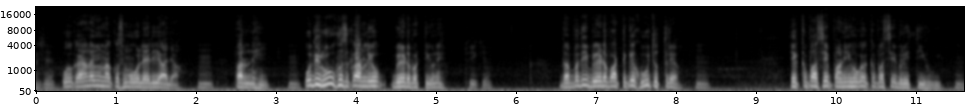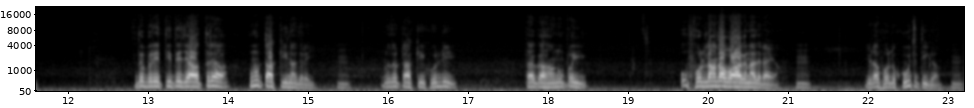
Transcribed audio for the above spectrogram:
ਅੱਛਾ। ਉਹ ਕਹਿੰਦਾ ਵੀ ਮੈਂ ਕਿਸਮੋ ਲੈ ਲਈ ਆ ਜਾ। ਹੂੰ। ਪਰ ਨਹੀਂ। ਹੂੰ। ਉਹਦੀ ਰੂਹ ਖੁਸ਼ ਕਰਨ ਲਈ ਉਹ ਬੇੜ ਵੱਟੀ ਉਹਨੇ। ਠੀਕ ਹੈ। ਦੱਬ ਦੀ ਬੇੜ ਵੱਟ ਕੇ ਖੂਹ ਚ ਉਤਰਿਆ ਹੂੰ। ਇੱਕ ਪਾਸੇ ਪਾਣੀ ਹੋ ਗਿਆ ਇੱਕ ਪਾਸੇ ਬਰੇਤੀ ਹੋ ਗਈ। ਹੂੰ। ਜਦੋਂ ਬਰੇਤੀ ਤੇ ਜਾ ਉਤਰਿਆ ਉਹਨੂੰ ਟਾਕੀ ਨਜ਼ਰ ਆਈ। ਹੂੰ। ਉਹਨੇ ਤਾਂ ਟਾਕੀ ਖੋਲੀ ਤਾਂ ਗਾਹਾਂ ਨੂੰ ਭਈ ਉਹ ਫੁੱਲਾਂ ਦਾ ਬਾਗ ਨਜ਼ਰ ਆਇਆ। ਹੂੰ। ਜਿਹੜਾ ਫੁੱਲ ਖੂਹ ਚ ਤੀਗਾ ਹੂੰ।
